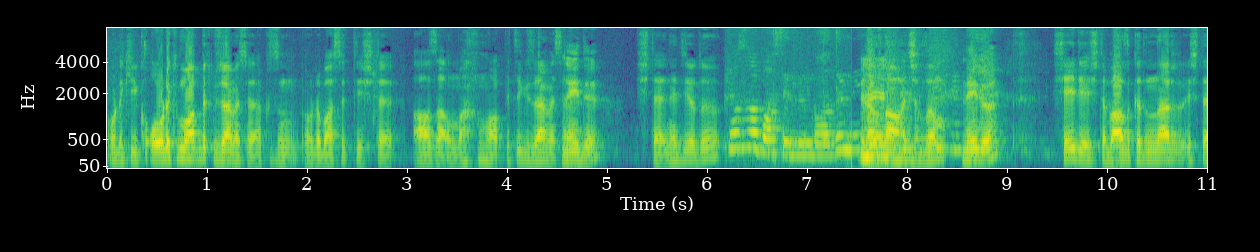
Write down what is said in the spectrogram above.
Oradaki oradaki muhabbet güzel mesela. Kızın orada bahsettiği işte ağız alma muhabbeti güzel mesela. Neydi? İşte ne diyordu? Biraz daha bahsedelim Bahadır. Ne? Biraz daha açıldım. Neydi o? Şey diyor işte bazı kadınlar işte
